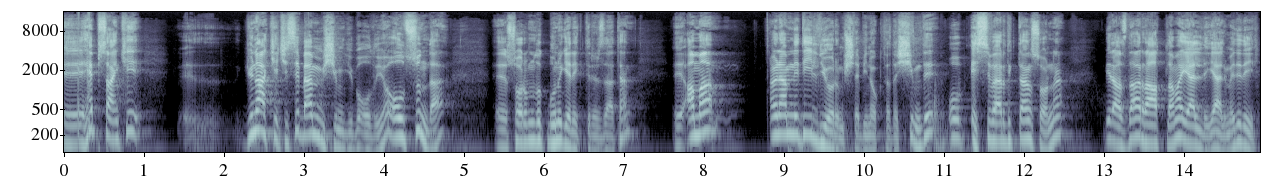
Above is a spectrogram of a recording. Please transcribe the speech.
e, hep sanki e, günah keçisi benmişim gibi oluyor. Olsun da e, sorumluluk bunu gerektirir zaten. E, ama önemli değil diyorum işte bir noktada. Şimdi o esi verdikten sonra biraz daha rahatlama geldi. Gelmedi değil.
